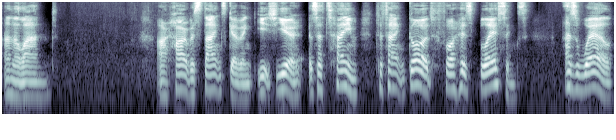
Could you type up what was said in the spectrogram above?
and the land. Our harvest thanksgiving each year is a time to thank God for His blessings, as well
